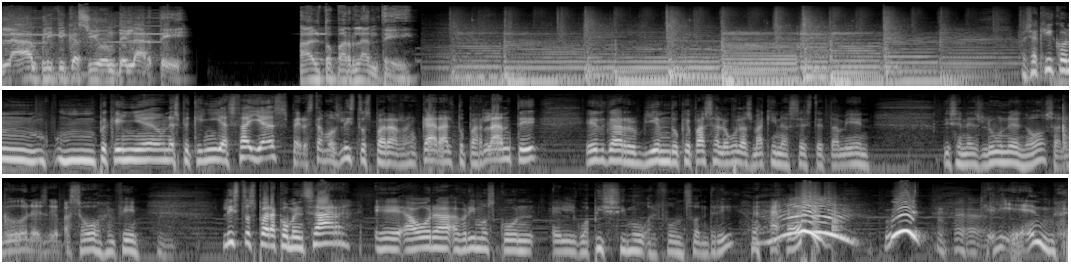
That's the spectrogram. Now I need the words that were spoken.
La amplificación del arte. Alto parlante. Pues aquí con un pequeña, unas pequeñillas fallas, pero estamos listos para arrancar alto parlante. Edgar viendo qué pasa, luego las máquinas este también dicen es lunes, ¿no? San lunes, ¿qué pasó? En fin. Listos para comenzar. Eh, ahora abrimos con el guapísimo Alfonso André. ¡Qué bien!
